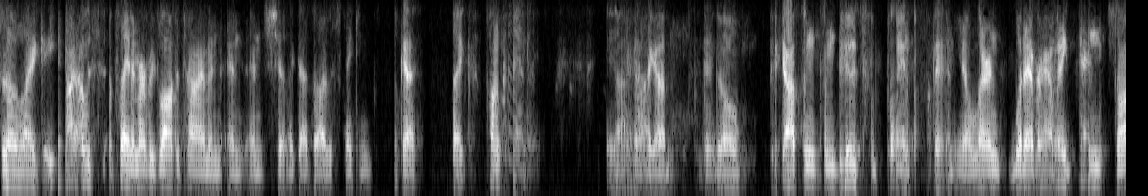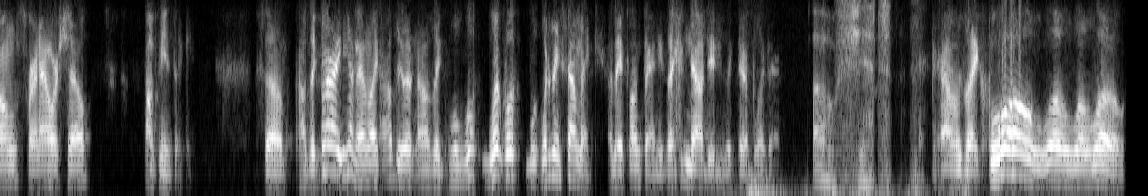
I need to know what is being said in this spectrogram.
So like, you know, I, I was playing in Murphy's Law at the time and and and shit like that. So I was thinking, okay, like punk band. You know, I got I got to go pick out some some dudes for playing punk band. You know, learn whatever, how many ten songs for an hour show, punk music. So I was like, all right, yeah, man, like I'll do it. And I was like, well, what what what what, do they sound like? Are they a punk band? He's like, no, dude. He's like, they're a boy band. Oh shit! I was like, whoa, whoa, whoa, whoa.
